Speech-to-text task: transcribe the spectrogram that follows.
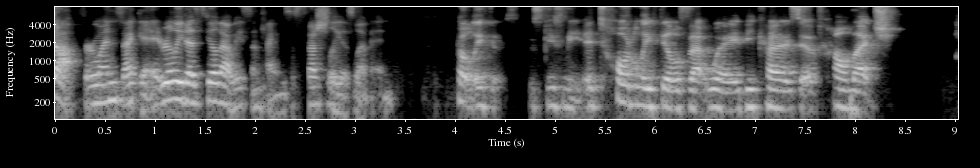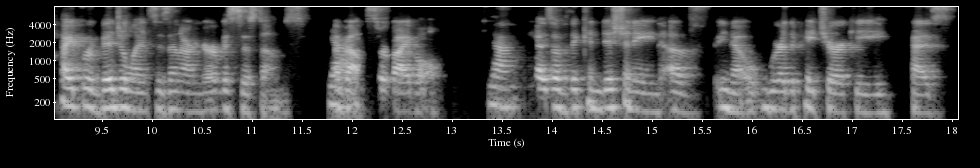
stop for one second. It really does feel that way sometimes especially as women. Totally excuse me it totally feels that way because of how much hypervigilance is in our nervous systems yeah. about survival. Yeah. Because of the conditioning of you know where the patriarchy has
